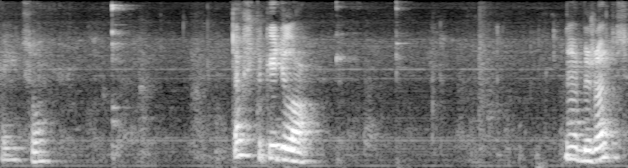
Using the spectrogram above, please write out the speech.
Яйцо. Так что такие дела. Не обижайтесь.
